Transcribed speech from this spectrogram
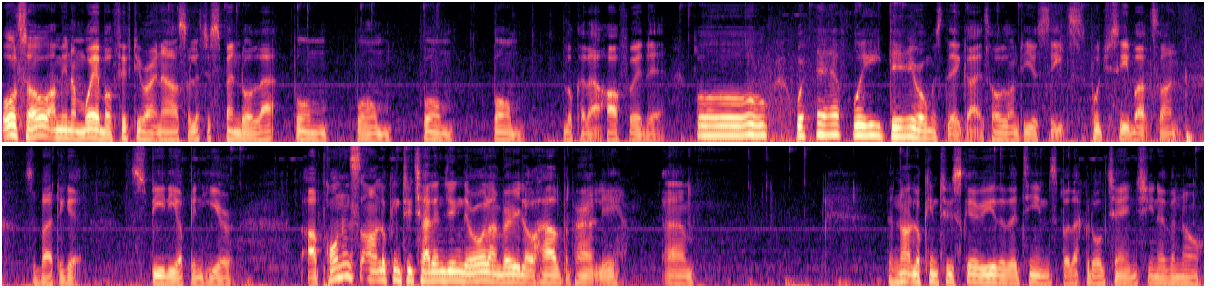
Also, I mean, I'm way above 50 right now, so let's just spend all that. Boom, boom, boom, boom. Look at that, halfway there. Oh, we're halfway there. Almost there, guys. Hold on to your seats. Put your seatbelts on. It's about to get speedy up in here opponents aren't looking too challenging. They're all on very low health apparently. Um, they're not looking too scary either, the teams, but that could all change. You never know.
